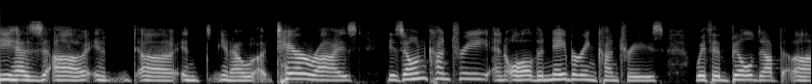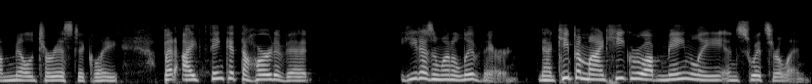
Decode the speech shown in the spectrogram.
he has, uh, in, uh, in, you know, terrorized his own country and all the neighboring countries with a buildup uh, militaristically. But I think at the heart of it, he doesn't want to live there. Now, keep in mind, he grew up mainly in Switzerland.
